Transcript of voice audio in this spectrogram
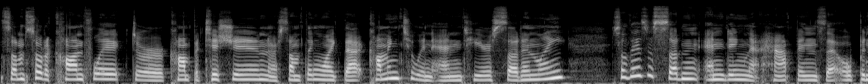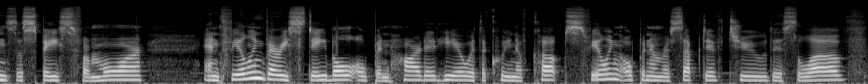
some sort of conflict or competition or something like that coming to an end here suddenly. So there's a sudden ending that happens that opens the space for more. and feeling very stable, open hearted here with the Queen of Cups, feeling open and receptive to this love,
